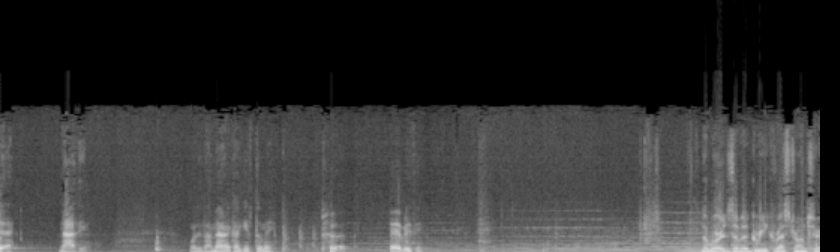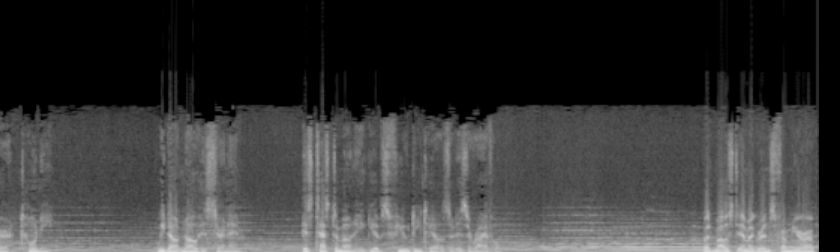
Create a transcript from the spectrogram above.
Nothing. What did America give to me? Everything. The words of a Greek restaurateur, Tony. We don't know his surname. His testimony gives few details of his arrival. But most immigrants from Europe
